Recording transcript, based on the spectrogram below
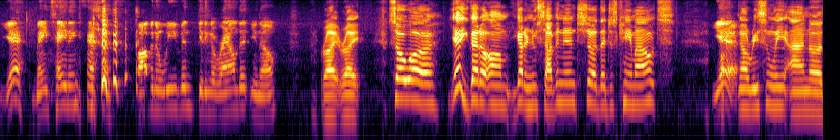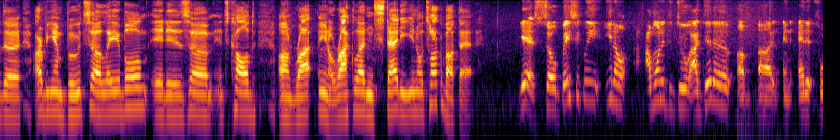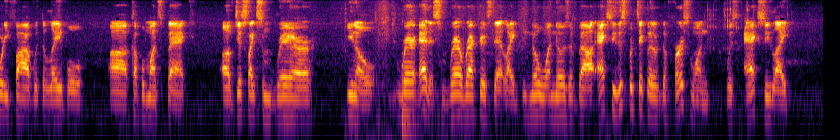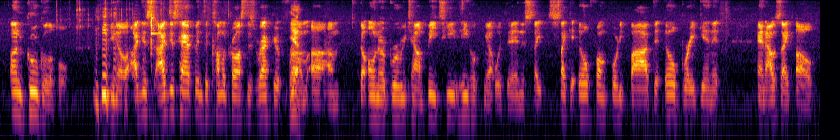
Yeah, maintaining, bobbing and weaving, getting around it, you know. Right, right. So, uh, yeah, you got a um, you got a new seven inch uh, that just came out. Yeah. Uh, now, recently on uh, the RBM Boots uh, label, it is um, it's called um, rock, you know, Rock Lead and Steady. You know, talk about that. Yeah. So basically, you know, I wanted to do. I did a, a uh, an edit 45 with the label uh, a couple months back of just like some rare, you know, rare edits, rare records that like no one knows about. Actually, this particular the first one was actually like ungoogleable. you know, I just I just happened to come across this record from yeah. um, the owner of Brewery Town Beats. He he hooked me up with it, and it's like it's like an ill funk 45, the ill break in it, and I was like, oh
